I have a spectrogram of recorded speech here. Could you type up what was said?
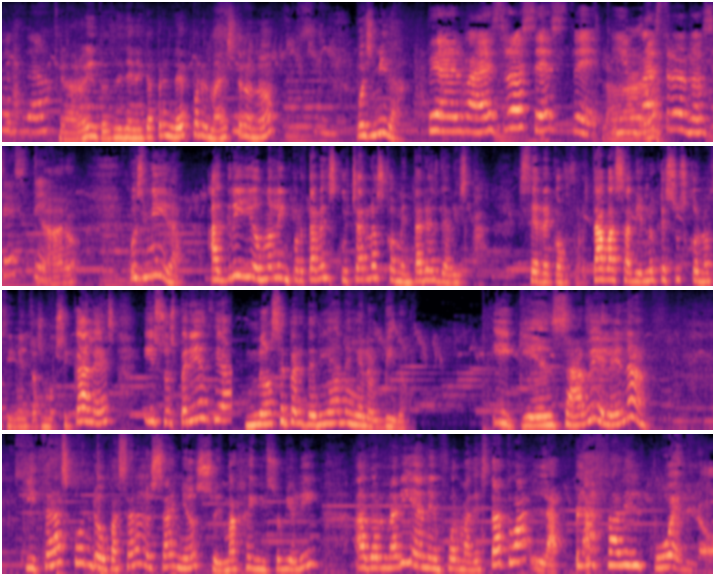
¿verdad? claro, y entonces tiene que aprender por el maestro, ¿no? Pues mira, Pero el maestro es este y el Claro. maestro no es este. claro, pues mira, a Grillo no le importaba escuchar los comentarios de Avispa. Se reconfortaba sabiendo que sus conocimientos musicales y su experiencia no se perderían en el olvido. Y quién sabe, Elena, Quizás cuando pasaran los años, su imagen y su violín adornarían en forma de estatua la plaza del pueblo.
